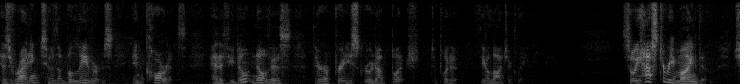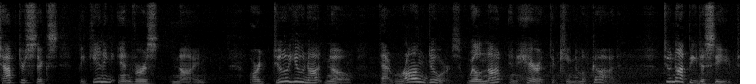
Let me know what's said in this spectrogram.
is writing to the believers in Corinth. And if you don't know this, they're a pretty screwed up bunch, to put it theologically. So he has to remind them, chapter 6, beginning in verse 9 Or do you not know that wrongdoers will not inherit the kingdom of God? Do not be deceived.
